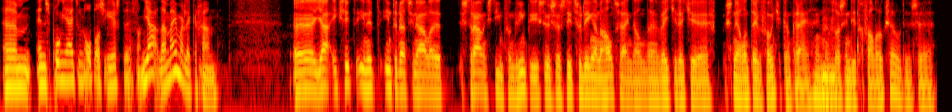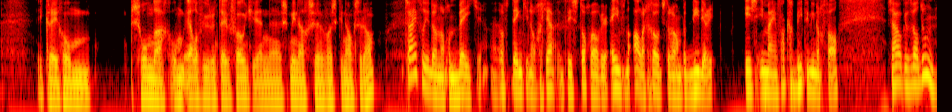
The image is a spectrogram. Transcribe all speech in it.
Ehm, en sprong jij toen op als eerste van... ja, laat mij maar lekker gaan. Eh, ja, ik zit in het internationale stralingsteam van Greenpeace. Dus als dit soort dingen aan de hand zijn... dan weet je dat je snel een telefoontje kan krijgen. En dat Mhm. was in dit geval ook zo. Dus ik kreeg om op zondag om 11 uur een telefoontje en uh, smiddags was ik in Amsterdam. Twijfel je dan nog een beetje? Of denk je nog, ja, het is toch wel weer een van de allergrootste rampen die er is in mijn vakgebied in ieder geval. Zou ik het wel doen?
